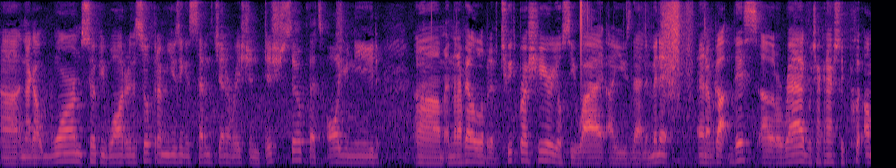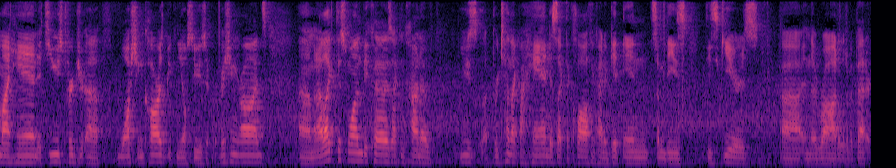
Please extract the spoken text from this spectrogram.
Uh, and I got warm soapy water. The soap that I'm using is seventh generation dish soap. That's all you need. Um, and then I've got a little bit of a toothbrush here. You'll see why I use that in a minute. And I've got this uh, little rag, which I can actually put on my hand. It's used for uh, washing cars, but you can also use it for fishing rods. Um, and I like this one because I can kind of use, pretend like my hand is like the cloth and kind of get in some of these, these gears uh, in the rod a little bit better.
